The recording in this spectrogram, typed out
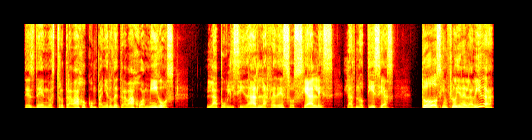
desde nuestro trabajo, compañeros de trabajo, amigos, la publicidad, las redes sociales, las noticias, todos influyen en la vida.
